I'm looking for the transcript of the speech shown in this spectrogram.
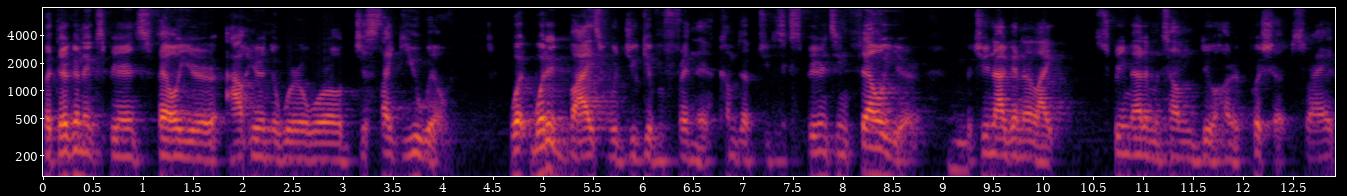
but they're going to experience failure out here in the real world, just like you will. What what advice would you give a friend that comes up to you, that's experiencing failure, Mhm. but you're not going to like scream at them and tell them to do 100 push-ups, right?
